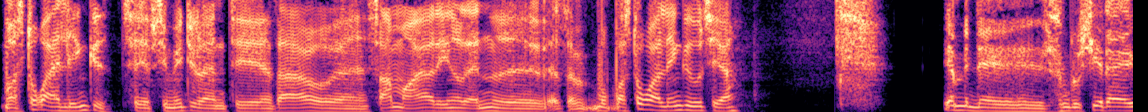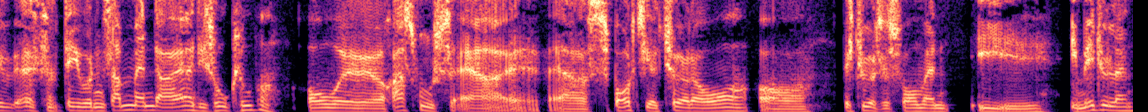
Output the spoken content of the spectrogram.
Hvor stor er linket til FC Midtjylland? Det, der er jo øh, samme ejer, det ene og det andet. Altså, hvor, hvor stor er linket ud til jer? Jamen, øh, som du siger, der er, altså, det er jo den samme mand, der ejer de to klubber. Og øh, Rasmus er, er sportsdirektør derovre og bestyrelsesformand i, i Midtjylland.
